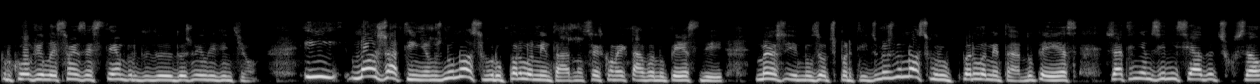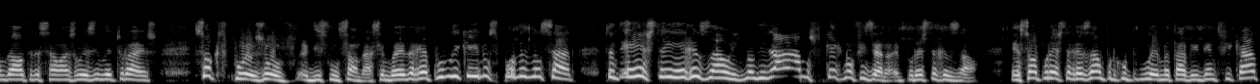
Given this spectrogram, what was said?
porque houve eleições em setembro de 2021. E nós já tínhamos no nosso grupo parlamentar, não sei como é que estava no PSD, mas e nos outros partidos, mas no nosso grupo parlamentar do PS já tínhamos iniciado a discussão da alteração às leis eleitorais. Só que depois houve a dissolução da Assembleia da República e não se pôde avançar. Portanto, esta é a razão. E não dizem, ah, mas porquê é que não fizeram? É por esta razão. É só por esta razão, porque o problema estava identificado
